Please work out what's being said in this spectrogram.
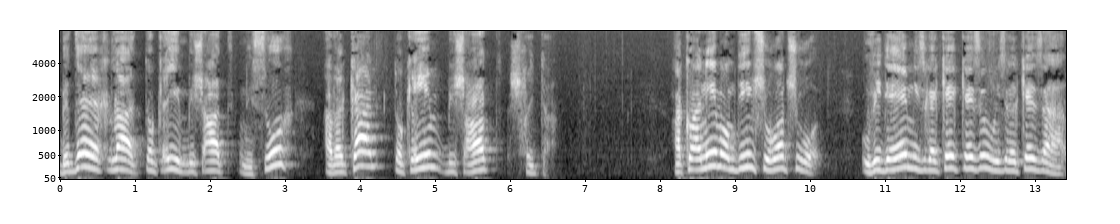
בדרך כלל תוקעים בשעת ניסוך, אבל כאן תוקעים בשעת שחיטה. הכהנים עומדים שורות שורות, ובידיהם מזרקי כסף ומזרקי זהב.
